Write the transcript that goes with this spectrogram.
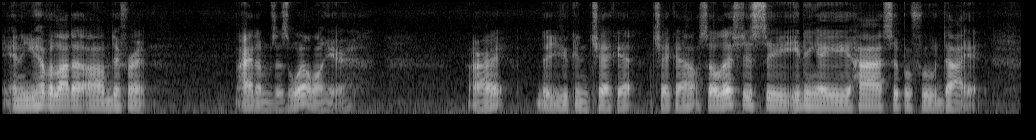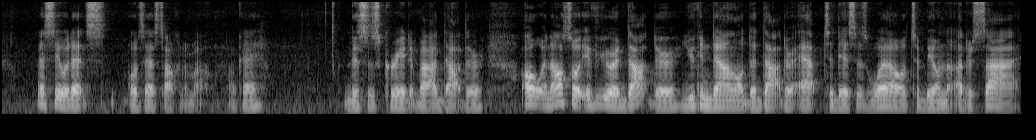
And you have a lot of um, different items as well on here. All right, that you can check it check out. So let's just see eating a high superfood diet. Let's see what that's what that's talking about. Okay. This is created by a doctor. Oh, and also if you're a doctor, you can download the doctor app to this as well to be on the other side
